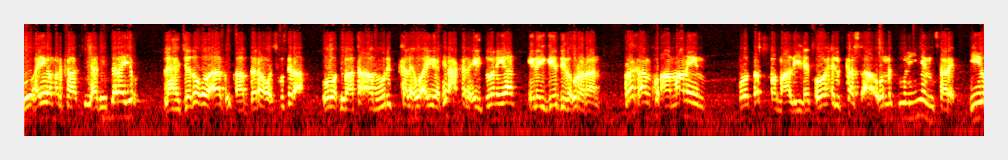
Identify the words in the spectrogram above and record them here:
oo ayaga markaasi adeegsanayo lahjado oo aad u qaabdaran oo isku dir ah oo dhibaato abuurid kale oo ayaga dhinac kale ay doonayaan inay geediga u raraan. Rag aan ku ammaanayn oo dad soomaaliyeed oo xilkas ah oo mas'uuliyiin sare iyo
